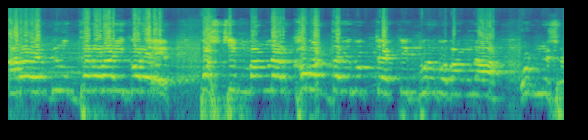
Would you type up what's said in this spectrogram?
তারা বিরুদ্ধে লড়াই করে পশ্চিম বাংলার খবরদারি মুক্ত একটি পূর্ব বাংলা উনিশশো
